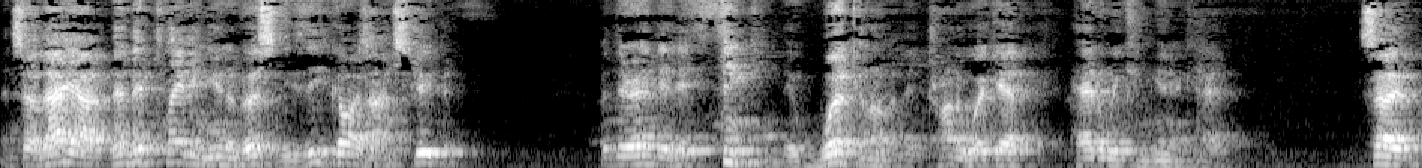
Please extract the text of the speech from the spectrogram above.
And so they are, they're planting universities. These guys aren't stupid. But they're out there, they're thinking, they're working on it, they're trying to work out how do we communicate. So,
